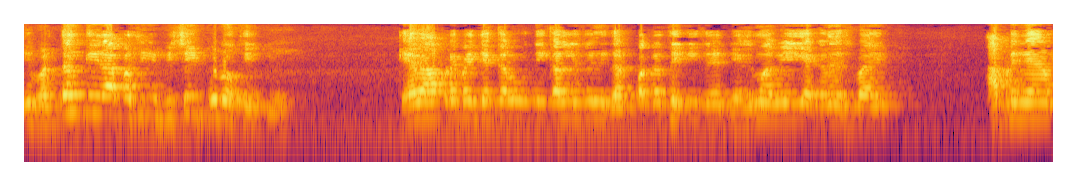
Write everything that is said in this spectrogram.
એ વર્તન કર્યા પછી વિષય પૂરો થઈ ગયો. કે હવે આપણે ભાઈ જે કરવું તે કરી લીધું, એની ધરપકડ થઈ ગઈ છે. જેલમાં આવી ગયા ગણેશભાઈ. આપણે ત્યાં,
